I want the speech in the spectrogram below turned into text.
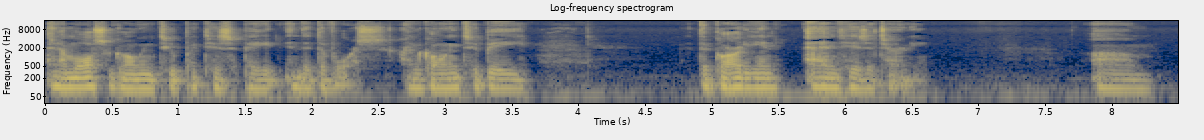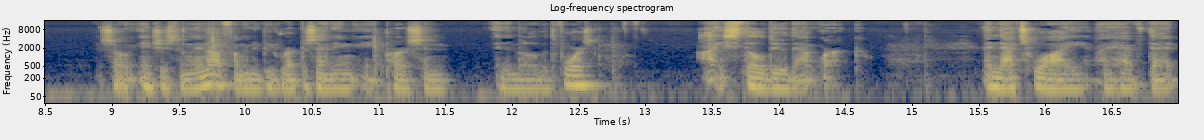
and I'm also going to participate in the divorce. I'm going to be the guardian and his attorney. Um, so interestingly enough, I'm going to be representing a person in the middle of a divorce. I still do that work. And that's why I have that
